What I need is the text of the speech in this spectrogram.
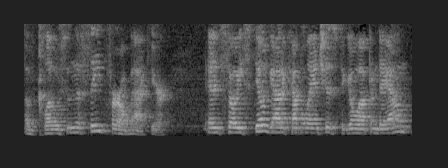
of closing the seed furrow back here. And so he's still got a couple inches to go up and down.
